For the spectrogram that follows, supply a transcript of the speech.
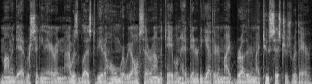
Mom and dad were sitting there, and I was blessed to be at a home where we all sat around the table and had dinner together, and my brother and my two sisters were there.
